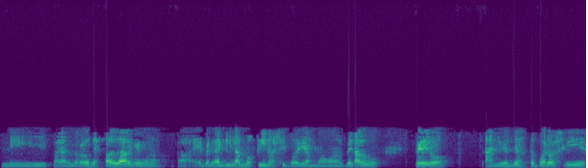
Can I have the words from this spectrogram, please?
ni para el dolor de espalda, que bueno, ah, es verdad que hilando fino sí podríamos ver algo, pero a nivel de osteoporosis,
